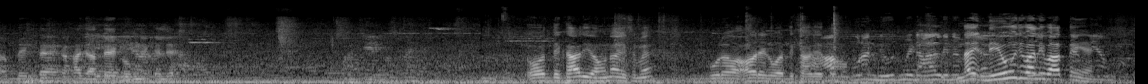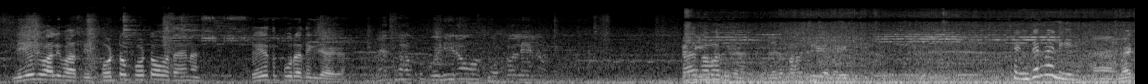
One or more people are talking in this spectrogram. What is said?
अब देखते हैं कहाँ जाते हैं घूमने के लिए। तो दिखा दिया हूँ ना इसमें। पूरा और एक बार दिखा देता हूँ। पूरा न्यूज़ में डाल देना। नहीं न्यूज़ वाली बात नहीं है। न्यूज़ वाली बात नहीं फ़ोटो फ़ोटो होता है ना। तो ये तो पूरा दिख जाएगा। मैं तो आपको बोल ही रहा हूँ फ़ोटो ले लो। मेरे पास ही है सेंसर वाली है? हाँ बैठ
